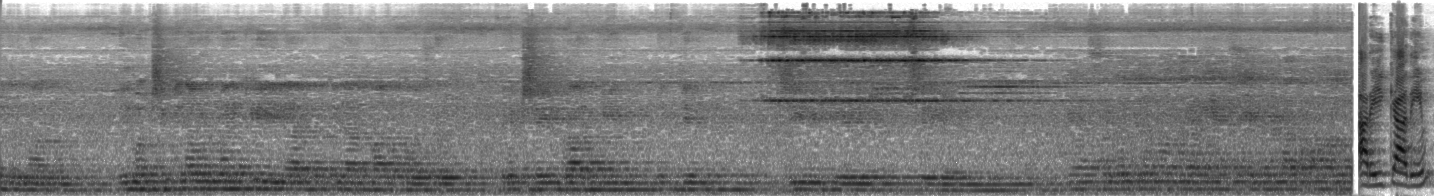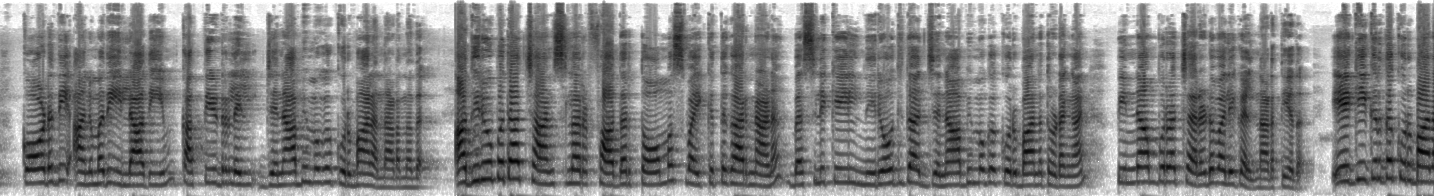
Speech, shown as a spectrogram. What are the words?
നൽകുന്നതുമാകും ഇത് ഭക്ഷിക്കുന്നവർ മരിക്കുകയില്ല രക്ഷയും പ്രാപിക്കുകയും നിത്യം ജീവിക്കുകയും അറിയിക്കാതെയും കോടതി അനുമതിയില്ലാതെയും കത്തീഡ്രലിൽ ജനാഭിമുഖ കുർബാന നടന്നത്. അതിരൂപത ചാൻസലർ ഫാദർ തോമസ് വൈക്കത്തുകാരനാണ് ബസിലിക്കയിൽ നിരോധിത ജനാഭിമുഖ കുർബാന തുടങ്ങാൻ പിന്നാമ്പുറ ചരടുവലികൾ നടത്തിയത്. ഏകീകൃത കുർബാന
